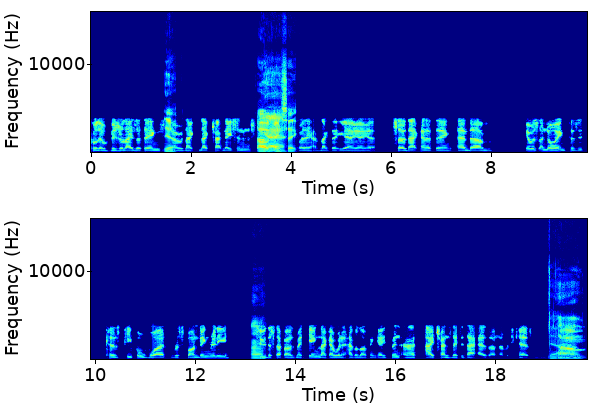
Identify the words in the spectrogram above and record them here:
cool little visualizer things, you Yeah. know, like like Trap Nation and Oh, stuff, okay, Yeah. sick. where they have like the yeah yeah yeah, so that kind of thing, and um, it was annoying because it because people weren't responding really Uh, to the stuff I was making, like I wouldn't have a lot of engagement, and I I translated that as oh nobody cares. Yeah. Um, Um,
